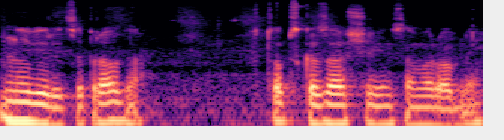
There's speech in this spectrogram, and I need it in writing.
Не віриться, правда? Хто б сказав, що він саморобний?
